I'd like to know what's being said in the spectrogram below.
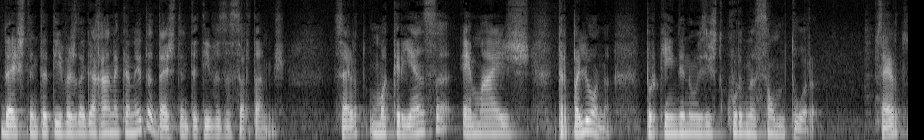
10 tentativas de agarrar na caneta, 10 tentativas acertamos. Certo? Uma criança é mais trapalhona, porque ainda não existe coordenação motora. Certo?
